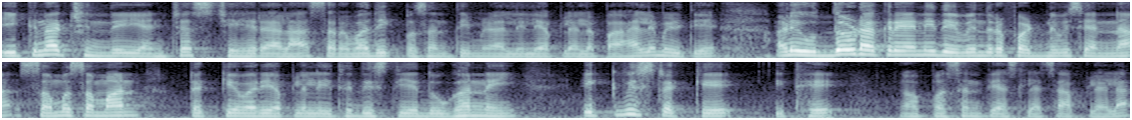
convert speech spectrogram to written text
एकनाथ शिंदे यांच्याच चेहऱ्याला सर्वाधिक पसंती मिळालेली आपल्याला पाहायला मिळते. आणि उद्धव ठाकरे आणि देवेंद्र फडणवीस यांना समसमान टक्केवारी आपल्याला इथे दिसते दोघांनाही एकवीस टक्के इथे पसंती असल्याचं आपल्याला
